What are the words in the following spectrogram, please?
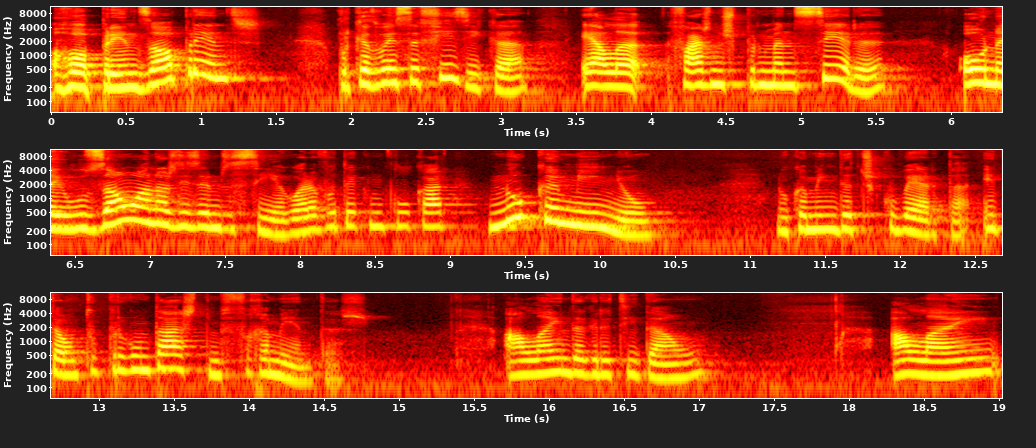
Ou aprendes ou aprendes. Porque a doença física, ela faz-nos permanecer ou na ilusão ou nós dizemos assim: agora vou ter que me colocar no caminho, no caminho da descoberta. Então, tu perguntaste-me ferramentas. Além da gratidão, além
